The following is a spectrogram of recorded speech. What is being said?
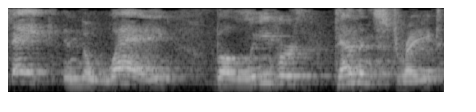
stake in the way believers demonstrate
